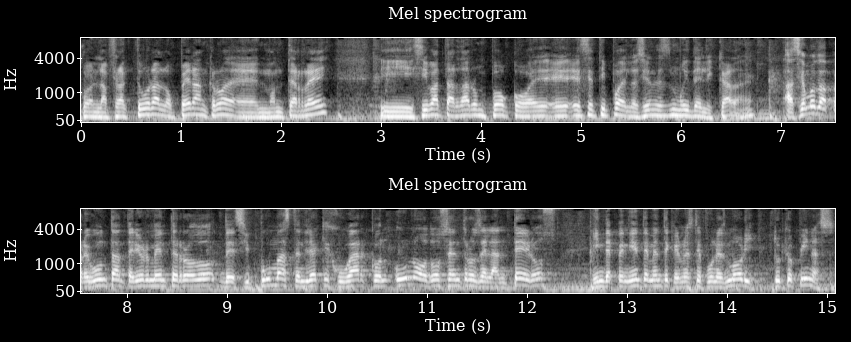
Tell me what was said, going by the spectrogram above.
con la fractura, lo operan, creo, en Monterrey. Y sí va a tardar un poco. E- e- ese tipo de lesiones es muy delicada, ¿eh? Hacíamos la pregunta anteriormente, Rodo, de si Pumas tendría que jugar con uno o dos centros delanteros, independientemente que no esté Funes Mori. ¿Tú qué opinas?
